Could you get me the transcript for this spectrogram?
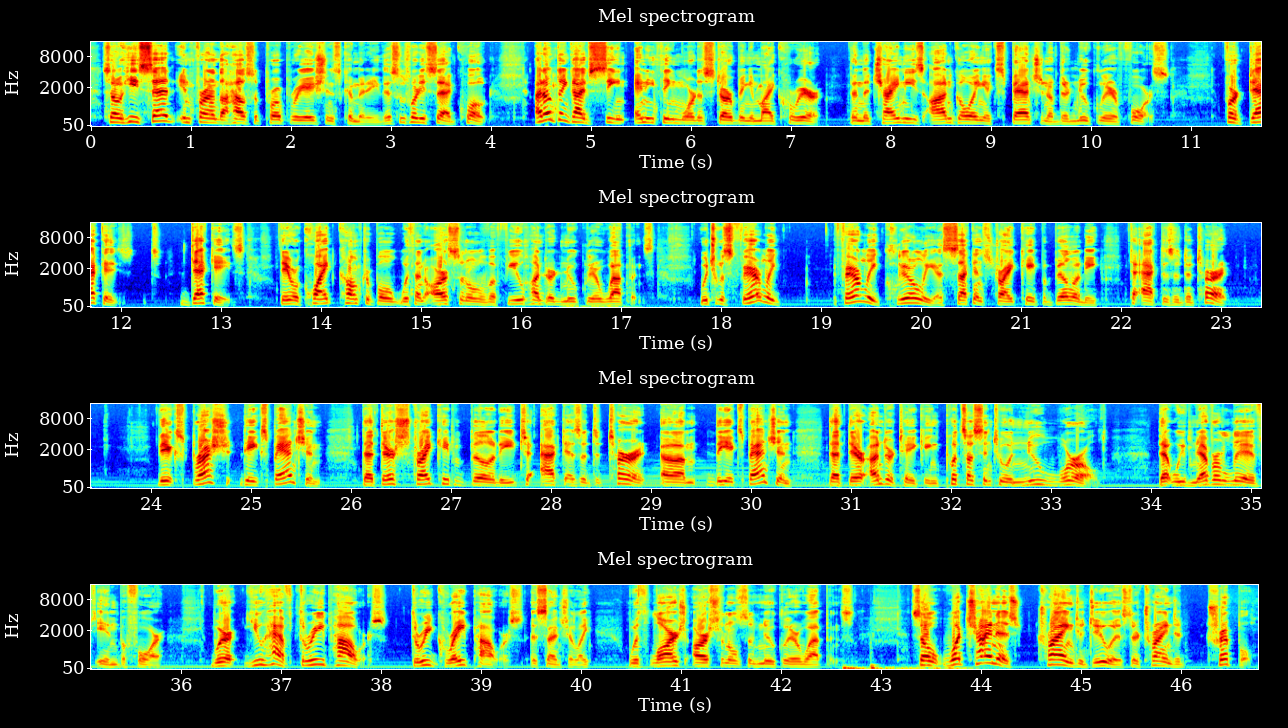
So he said in front of the House Appropriations Committee, this is what he said, quote, I don't think I've seen anything more disturbing in my career than the Chinese ongoing expansion of their nuclear force. For decades, decades, they were quite comfortable with an arsenal of a few hundred nuclear weapons, which was fairly fairly clearly a second strike capability to act as a deterrent. The, express, the expansion that their strike capability to act as a deterrent, um, the expansion that they're undertaking puts us into a new world that we've never lived in before, where you have three powers, three great powers, essentially, with large arsenals of nuclear weapons. So, what China is trying to do is they're trying to triple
